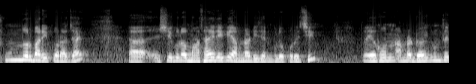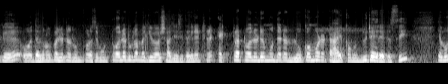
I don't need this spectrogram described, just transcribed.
সুন্দর বাড়ি করা যায় সেগুলো মাথায় রেখে আমরা ডিজাইনগুলো করেছি। তো এখন আমরা ড্রয়িং রুম থেকে, ও দেখেন ওই পাশে একটা রুম করা আছে, এবং টয়লেটগুলো আমরা কীভাবে সাজিয়েছি? দেখেন এটা একটা টয়লেটের মধ্যে একটা লো কমোড একটা হাই কমোড দুইটাই রেখেছি, এবং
